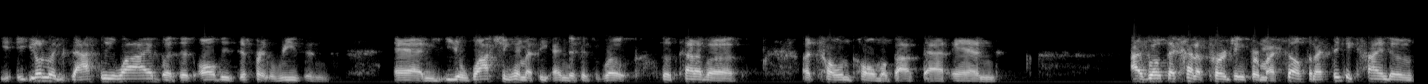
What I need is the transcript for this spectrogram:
you don't know exactly why, but there's all these different reasons, and you're watching him at the end of his rope. So it's kind of a a tone poem about that, and I wrote that kind of purging for myself, and I think it kind of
